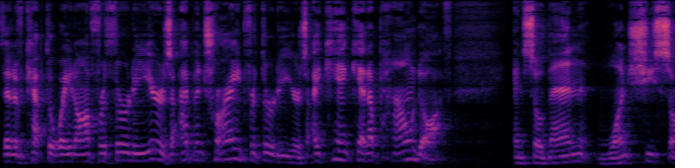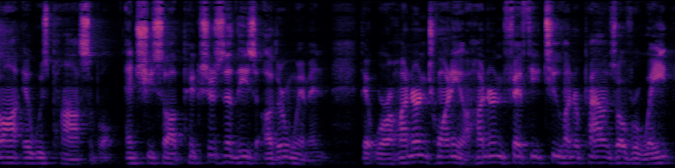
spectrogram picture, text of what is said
that have kept the weight off for 30 years. I've been trying for 30 years. I can't get a pound off. And so then, once she saw it was possible, and she saw pictures of these other women that were 120, 150, 200 pounds overweight,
